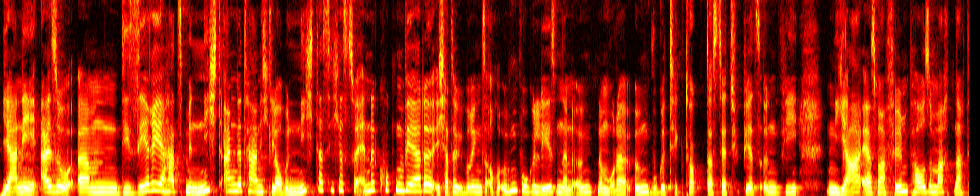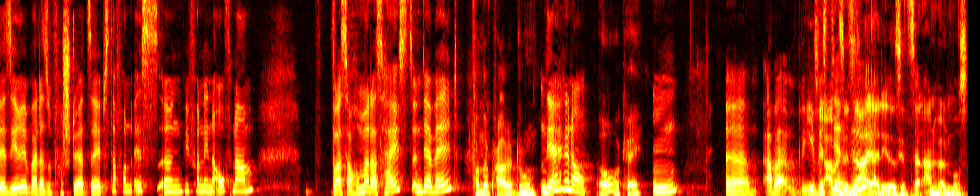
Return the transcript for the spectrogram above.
Ja, nee, also ähm, die Serie hat es mir nicht angetan. Ich glaube nicht, dass ich es zu Ende gucken werde. Ich hatte übrigens auch irgendwo gelesen in irgendeinem oder irgendwo getiktokt, dass der Typ jetzt irgendwie ein Jahr erstmal Filmpause macht nach der Serie, weil er so verstört selbst davon ist, irgendwie von den Aufnahmen. Was auch immer das heißt in der Welt. Von The Crowded Room. Ja, genau. Oh, okay. Äh, aber ihr Die wisst arme ja, so- Zendaya, die das jetzt dann anhören muss.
